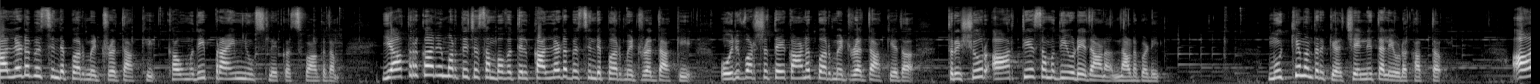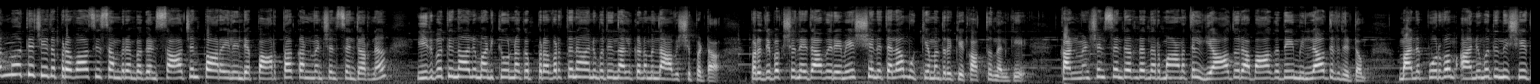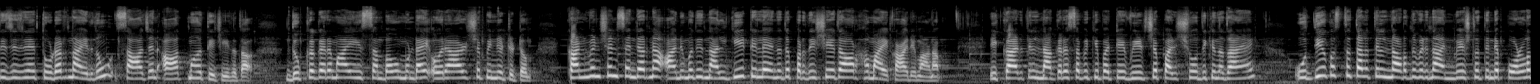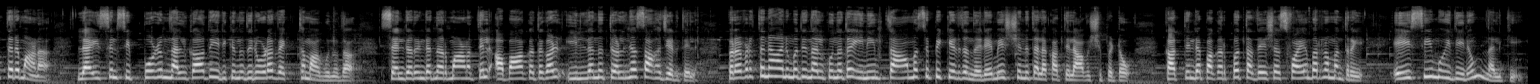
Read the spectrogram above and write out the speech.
കല്ലട ബസിന്റെ പെർമിറ്റ് റദ്ദാക്കി. കൗമുദി പ്രൈം ന്യൂസിലേക്ക് സ്വാഗതം. യാത്രക്കാരെ മർദ്ദിച്ച സംഭവത്തിൽ കല്ലട ബസിന്റെ പെർമിറ്റ് റദ്ദാക്കി. ഒരു വർഷത്തേക്കാണ് പെർമിറ്റ് റദ്ദാക്കിയത്. തൃശൂർ ആർ സമിതിയുടേതാണ് നടപടി. മുഖ്യമന്ത്രിക്ക് ചെന്നിത്തലയുടെ കത്ത്. ആത്മഹത്യ ചെയ്ത പ്രവാസി സംരംഭകൻ സാജൻ പാറയിലിന്റെ പാർത്ത കൺവെൻഷൻ സെന്ററിന് ഇരുപത്തിനാല് മണിക്കൂറിനകം പ്രവർത്തനാനുമതി നൽകണമെന്നാവശ്യപ്പെട്ട് പ്രതിപക്ഷ നേതാവ് രമേശ് ചെന്നിത്തല മുഖ്യമന്ത്രിക്ക് കത്ത് നൽകി. കൺവെൻഷൻ സെന്ററിന്റെ നിർമ്മാണത്തിൽ യാതൊരു അപാകതയും ഇല്ലാതിരുന്നിട്ടും മനഃപൂർവം അനുമതി നിഷേധിച്ചതിനെ തുടർന്നായിരുന്നു സാജൻ ആത്മഹത്യ ചെയ്തത്. ദുഃഖകരമായ ഈ സംഭവമുണ്ടായി ഒരാഴ്ച പിന്നിട്ടിട്ടും കൺവെൻഷൻ സെന്ററിന് അനുമതി നൽകിയിട്ടില്ല എന്നത് പ്രതിഷേധാർഹമായ കാര്യമാണ്. ഇക്കാര്യത്തിൽ നഗരസഭയ്ക്ക് പറ്റിയ വീഴ്ച പരിശോധിക്കുന്നതായി ഉദ്യോഗസ്ഥ തലത്തിൽ നടന്നുവരുന്ന അന്വേഷണത്തിന്റെ പൊള്ളത്തരമാണ് ലൈസൻസ് ഇപ്പോഴും നൽകാതെ ഇരിക്കുന്നതിലൂടെ വ്യക്തമാകുന്നത്. സെന്ററിന്റെ നിർമ്മാണത്തിൽ അപാകതകൾ ഇല്ലെന്ന് തെളിഞ്ഞ സാഹചര്യത്തിൽ പ്രവർത്തനാനുമതി നൽകുന്നത് ഇനിയും താമസിപ്പിക്കരുതെന്ന് രമേശ് ചെന്നിത്തല കത്തിൽ ആവശ്യപ്പെട്ടു. കത്തിന്റെ പകർപ്പ് തദ്ദേശ സ്വയംഭരണ മന്ത്രി എ സി മൊയ്തീനും നൽകി.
